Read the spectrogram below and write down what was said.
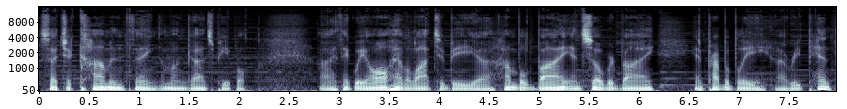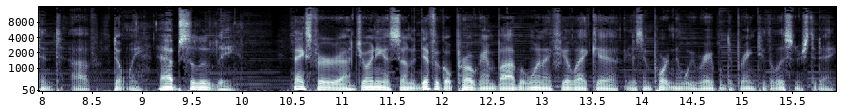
such a common thing among God's people. I think we all have a lot to be uh, humbled by and sobered by and probably uh, repentant of, don't we? Absolutely. Thanks for uh, joining us on a difficult program, Bob, but one I feel like uh, is important that we were able to bring to the listeners today.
